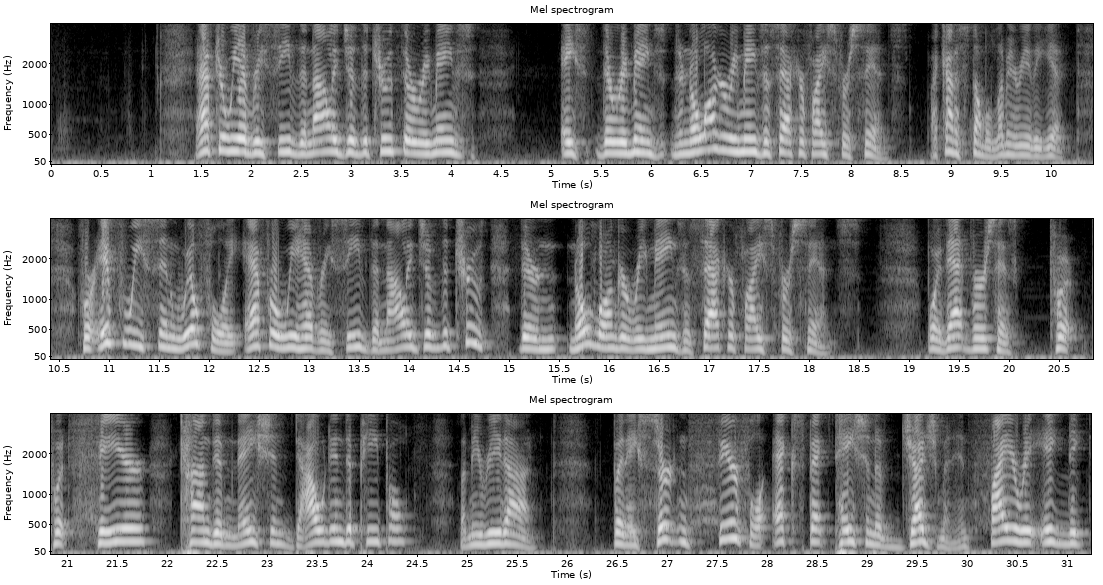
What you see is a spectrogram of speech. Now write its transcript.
after we have received the knowledge of the truth, there remains a there remains there no longer remains a sacrifice for sins. I kind of stumbled. Let me read it again. For if we sin willfully after we have received the knowledge of the truth, there no longer remains a sacrifice for sins. Boy, that verse has put, put fear, condemnation, doubt into people. Let me read on but a certain fearful expectation of judgment and fiery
